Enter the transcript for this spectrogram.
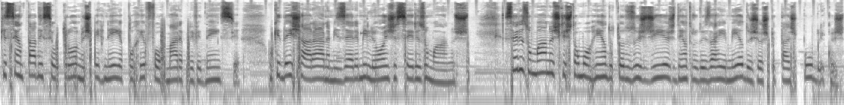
que, sentada em seu trono, esperneia por reformar a Previdência, o que deixará na miséria milhões de seres humanos. Seres humanos que estão morrendo todos os dias dentro dos arremedos de hospitais públicos,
